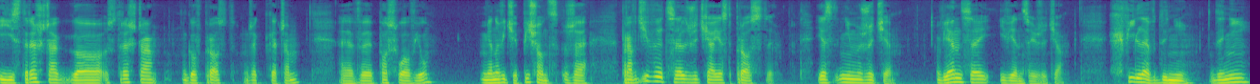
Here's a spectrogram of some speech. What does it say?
I streszcza go, streszcza go wprost Jack Ketchum e, w posłowiu, mianowicie pisząc, że Prawdziwy cel życia jest prosty. Jest nim życie. Więcej i więcej życia. Chwile w dni, dni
